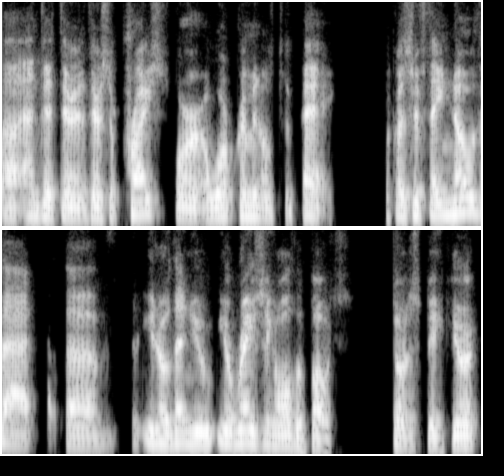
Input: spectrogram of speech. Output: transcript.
uh, and that there, there's a price for a war criminal to pay. Because if they know that, uh, you know, then you, you're raising all the boats, so to speak. You're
